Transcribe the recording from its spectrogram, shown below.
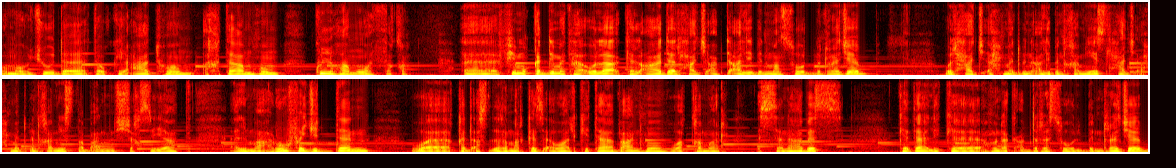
وموجودة توقيعاتهم أختامهم كلها موثقة. آه، في مقدمة هؤلاء كالعادة الحاج عبد علي بن منصور بن رجب والحاج أحمد بن علي بن خميس. الحاج أحمد بن خميس طبعا من الشخصيات المعروفة جدا وقد أصدر مركز أوال كتاب عنه وقمر السنابس. كذلك هناك عبد الرسول بن رجب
